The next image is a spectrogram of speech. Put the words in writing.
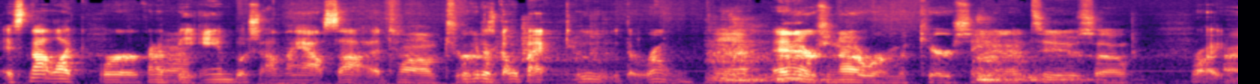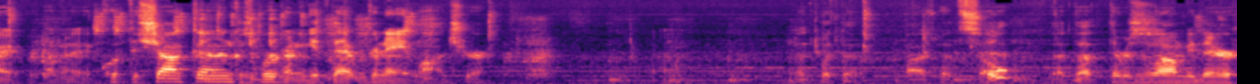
It's not like we're gonna be ambushed on the outside. Oh, true. can just go back to the room. Yeah. And there's another room with kerosene in it too. So, Right. all right, I'm gonna equip the shotgun because we're gonna get that grenade launcher. Look what the. I was about to say. Oh. I thought there was a zombie there.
